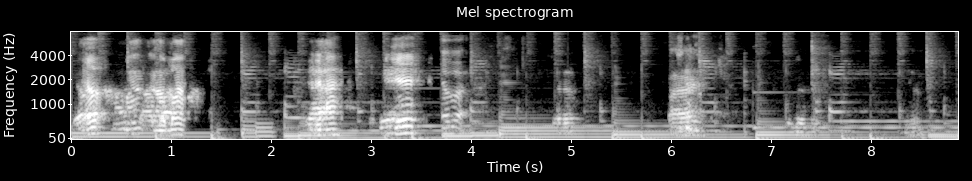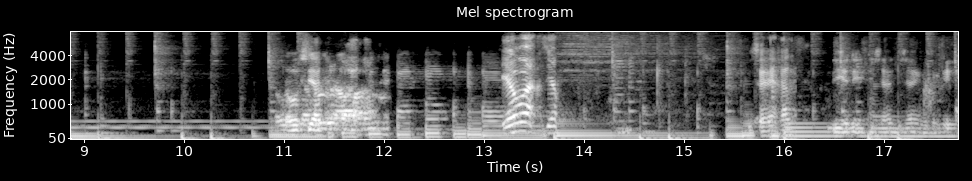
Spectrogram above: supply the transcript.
ya abah ya oke. Ya Pak. tahu siapa? Ya Pak, siap. Saya kan diri saya bisa yang begini.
